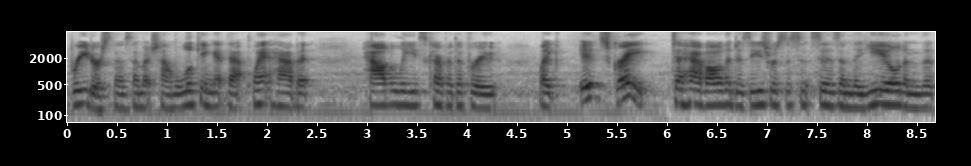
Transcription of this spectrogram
breeders spend so much time looking at that plant habit how the leaves cover the fruit like it's great to have all the disease resistances and the yield and the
